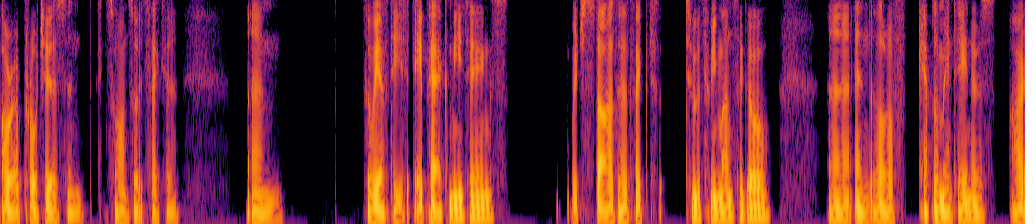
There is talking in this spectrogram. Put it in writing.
our approaches and, and so on. So it's like a um so we have these APAC meetings which started like two, three months ago. Uh, and a lot of Kepler maintainers are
